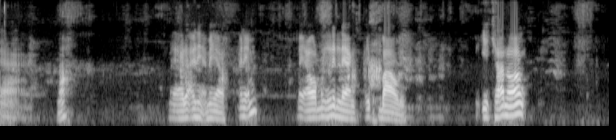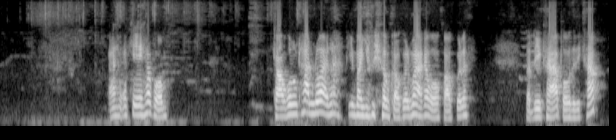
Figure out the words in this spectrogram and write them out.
น่ะเนาะ ไม่เอาแล้วไอเนี่ยไม่เอาไอเนี่ยไม่เอามันเล่นแรงไอ้เบาเลยอีกช้าน้องอะโอเคครับผมขอบคุณทุกท่านด้วยนะที่มาเยี่ยมชมขอบคุณมากครับผมขอบคุณแล้วสวัสดีครับผมสวัสดีครับ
